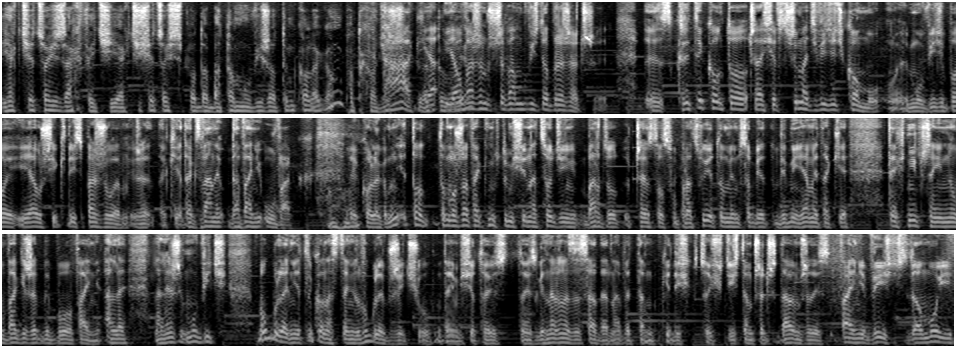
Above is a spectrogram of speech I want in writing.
jak cię coś zachwyci, jak ci się coś spodoba, podoba, to mówisz o tym kolegom? Podchodzisz? Tak, ja, ja, uważam, że trzeba mówić dobre rzeczy. Y, z krytyką to trzeba się wstrzymać, wiedzieć komu y, mówić, bo ja już się kiedyś sparzyłem, że takie tak zwane dawanie uwag mhm. Y, kolegom. To, to można takim, z którym się na co dzień bardzo często współpracuje, to my sobie wymieniamy takie techniczne inne uwagi, żeby było fajnie, ale należy mówić w ogóle nie tylko na scenie, ale w ogóle w życiu. Wydaje mi się, to jest, to jest generalna zasada. Nawet tam kiedyś coś gdzieś tam przeczytałem, że jest fajnie wyjść z domu i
